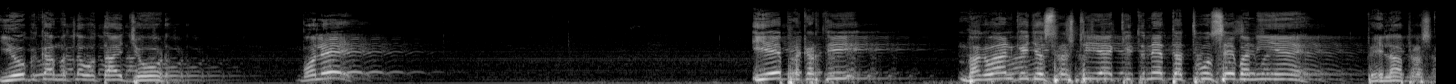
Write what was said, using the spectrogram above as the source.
योग का मतलब होता है जोड़। बोले, ये प्रकृति भगवान की जो सृष्टि है, कितने तत्वों से बनी है? पहला प्रश्न।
